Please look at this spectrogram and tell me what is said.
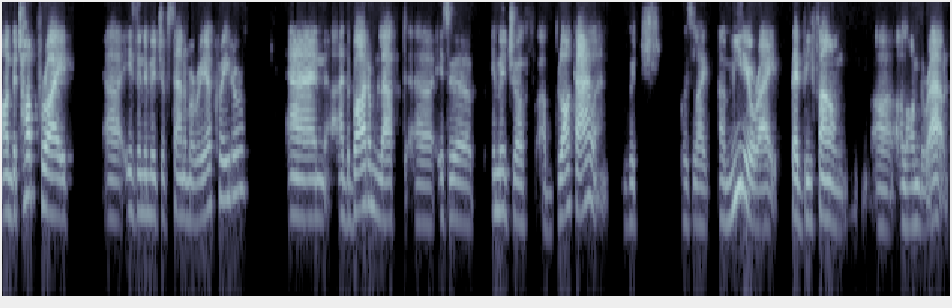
On the top right uh, is an image of Santa Maria crater. And at the bottom left uh, is an image of a Block Island, which was like a meteorite that we found uh, along the route.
